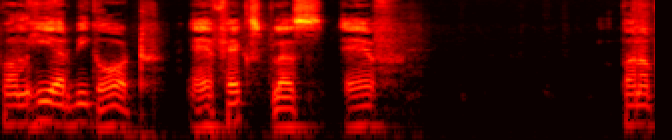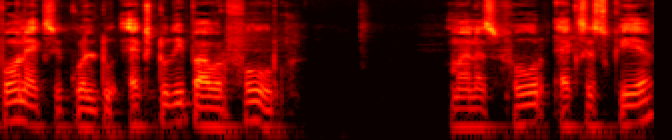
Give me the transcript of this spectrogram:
from here we got fx plus f 1 upon x equal to x to the power 4 minus 4x square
